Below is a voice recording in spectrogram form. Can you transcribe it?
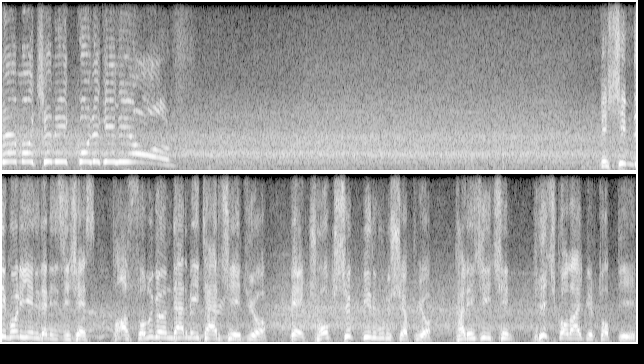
ve maçın ilk golü geliyor. Ve şimdi golü yeniden izleyeceğiz. Falsolu göndermeyi tercih ediyor. Ve çok şık bir vuruş yapıyor. Kaleci için hiç kolay bir top değil.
